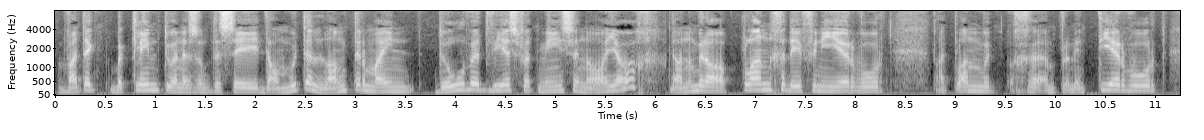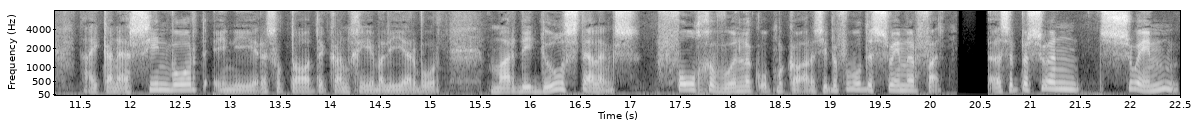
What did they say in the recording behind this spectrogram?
wat ek beklemtoon is om te sê daar moet 'n langtermyn doelwit wees wat mense najag. Dan moet daar 'n plan gedefinieer word. Daai plan moet geïmplementeer word. Hy kan hersien word en die resultate kan geëvalueer word. Maar die doelstellings volg gewoonlik op mekaar. As jy byvoorbeeld 'n swemmer vat, as 'n persoon swem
